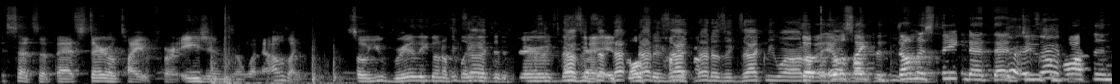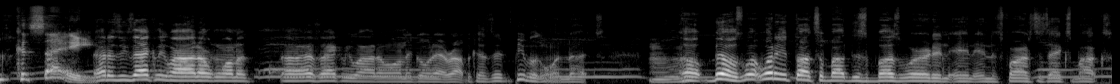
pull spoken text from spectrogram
it sets a bad stereotype for Asians and whatnot. I was like, so you really gonna play Exactly. into the stereotype? that's, that exa- that, that, coming exact, that is exactly why. I So it was like the dumbest thing that that Yeah, dude exactly. from Boston could say. That is exactly why I don't want to. Uh, exactly why I don't want to go that route because it, people are going nuts. Mhm. Uh, Bills, what what are your thoughts about this buzzword and, and, and as far as this Xbox?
